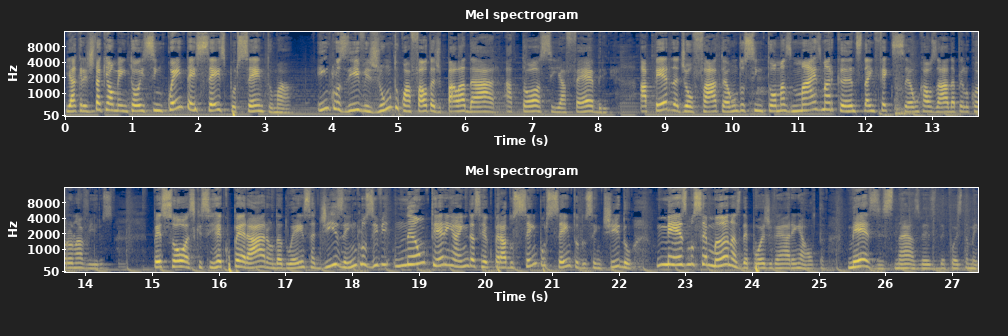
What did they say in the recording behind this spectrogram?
E acredita que aumentou em 56%, Má. Inclusive, junto com a falta de paladar, a tosse e a febre, a perda de olfato é um dos sintomas mais marcantes da infecção causada pelo coronavírus. Pessoas que se recuperaram da doença dizem, inclusive, não terem ainda se recuperado 100% do sentido, mesmo semanas depois de ganharem alta. Meses, né? Às vezes depois também.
